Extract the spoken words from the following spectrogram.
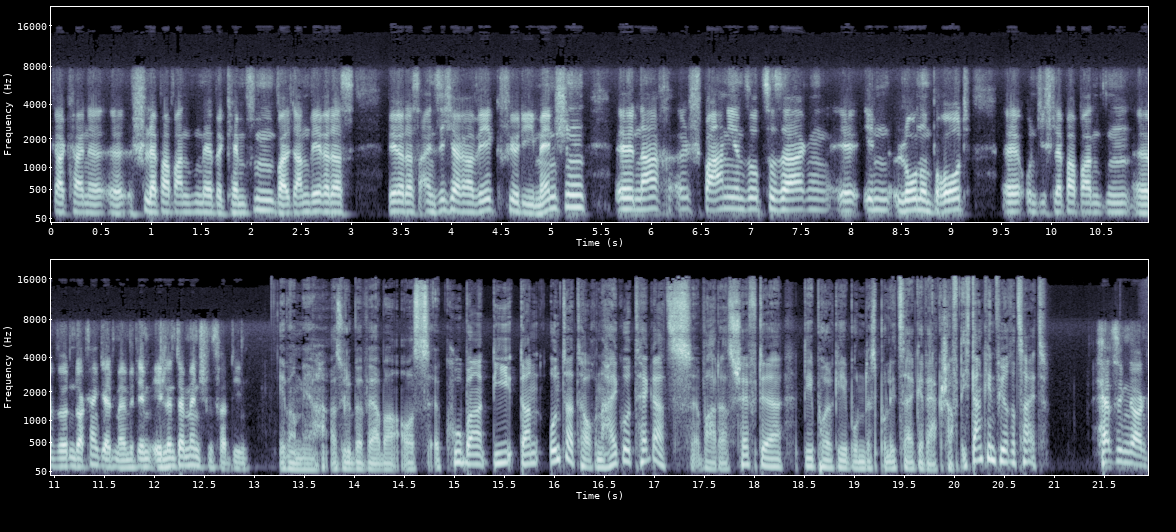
gar keine Schlepperbanden mehr bekämpfen, weil dann wäre das wäre das ein sicherer Weg für die Menschen äh, nach Spanien sozusagen äh, in Lohn und Brot äh, und die Schlepperbanden würden da kein Geld mehr mit dem Elend der Menschen verdienen immer mehr Asylbewerber aus Kuba, die dann untertauchen. Heiko Teggerts war das Chef der DPOLG Bundespolizeigewerkschaft. Ich danke Ihnen für Ihre Zeit. Herzlichen Dank.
